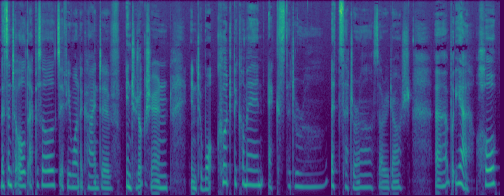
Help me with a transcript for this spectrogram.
listen to old episodes if you want a kind of introduction into what could be coming, etc. etc. Sorry, Josh. Uh, but yeah, hope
